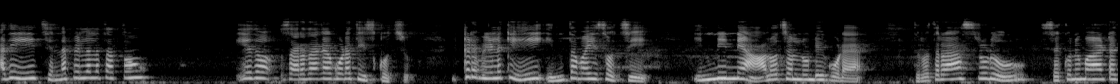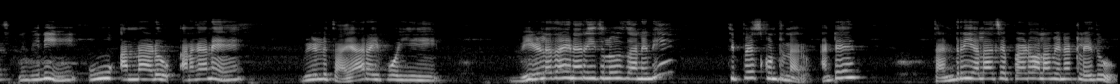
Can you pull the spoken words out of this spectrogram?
అది చిన్నపిల్లల తత్వం ఏదో సరదాగా కూడా తీసుకోవచ్చు. ఇక్కడ వీళ్ళకి ఇంత వయసు వచ్చి ఇన్నిన్ని ఆలోచనలుండి కూడా ధృతరాష్ట్రుడు శకుని మాట విని ఊ అన్నాడు అనగానే వీళ్ళు తయారైపోయి వీళ్ళదైన రీతిలో దానిని తిప్పేసుకుంటున్నారు. అంటే తండ్రి ఎలా చెప్పాడో అలా వినట్లేదు.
